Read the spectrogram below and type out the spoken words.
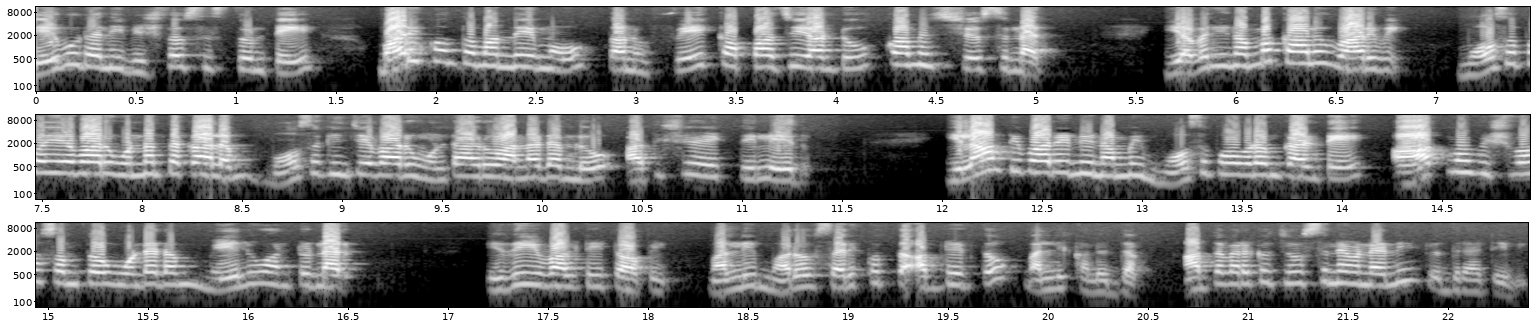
దేవుడని విశ్వసిస్తుంటే మరికొంతమందేమో తను ఫేక్ అపాజీ అంటూ కామెంట్స్ చేస్తున్నారు. ఎవరి నమ్మకాలు వారివి? మోసపోయేవారు ఉన్నంతకాలం మోసగించేవారు ఉంటారు అనడంలో అతిశయోక్తి లేదు. ఇలాంటి వారిని నమ్మి మోసపోవడం కంటే ఆత్మవిశ్వాసంతో ఉండడం మేలు అంటున్నారు. ఇది ఇవాల్టి టాపిక్. మళ్ళీ మరో సరికొత్త అప్డేట్తో మళ్ళీ కలుద్దాం. అంతవరకు చూస్తూనే ఉండండి రుద్రా టీవీ.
